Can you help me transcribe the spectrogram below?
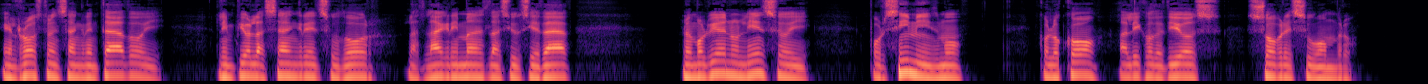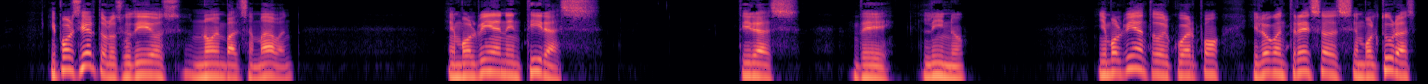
el rostro ensangrentado y limpió la sangre, el sudor, las lágrimas, la suciedad, lo envolvió en un lienzo y por sí mismo colocó al Hijo de Dios sobre su hombro. Y por cierto, los judíos no embalsamaban, envolvían en tiras, tiras de lino, y envolvían todo el cuerpo, y luego entre esas envolturas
